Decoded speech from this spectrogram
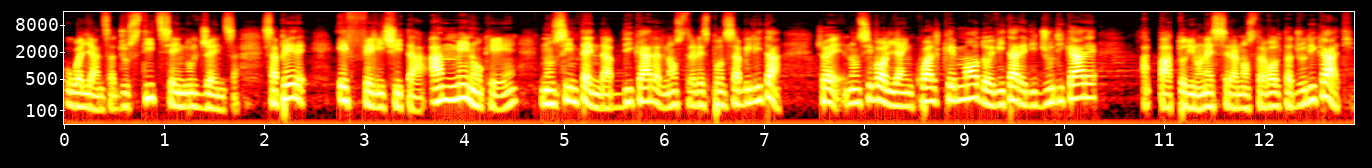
uguaglianza, giustizia e indulgenza, sapere e felicità, a meno che non si intenda abdicare alle nostre responsabilità, cioè non si voglia in qualche modo evitare di giudicare a patto di non essere a nostra volta giudicati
